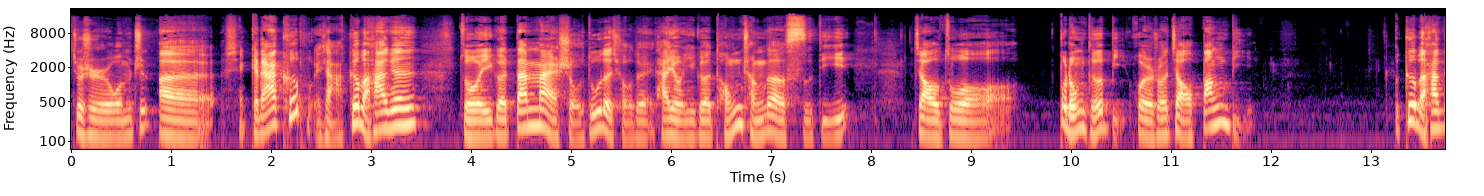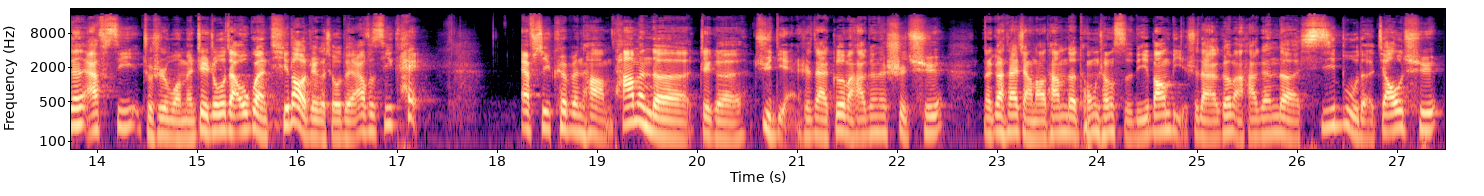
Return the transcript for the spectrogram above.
就是我们知呃，给大家科普一下，哥本哈根作为一个丹麦首都的球队，它有一个同城的死敌，叫做布隆德比，或者说叫邦比。哥本哈根 FC 就是我们这周在欧冠踢到这个球队 FCK，FC Copenhagen，他们的这个据点是在哥本哈根的市区。那刚才讲到他们的同城死敌邦比是在哥本哈根的西部的郊区，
